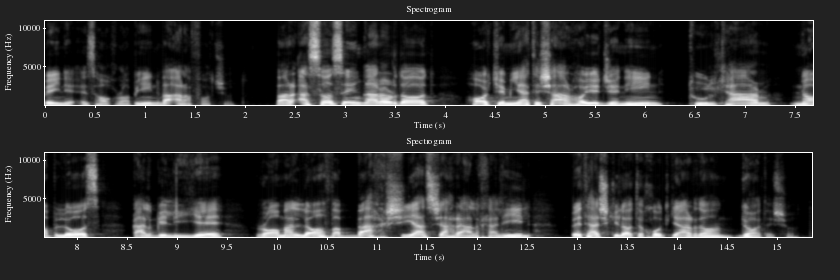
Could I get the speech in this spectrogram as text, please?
بین اسحاق رابین و عرفات شد. بر اساس این قرارداد حاکمیت شهرهای جنین، طولکرم، نابلس، قلقلیه، رام و بخشی از شهر الخلیل به تشکیلات خودگردان داده شد.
